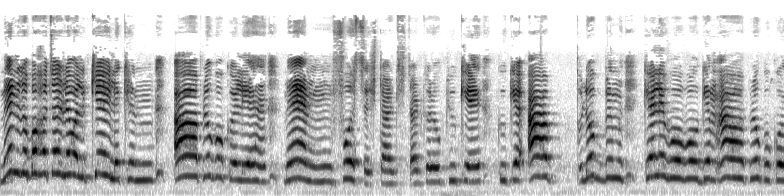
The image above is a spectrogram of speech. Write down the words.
मैंने तो बहुत सारे लेवल किए लेकिन आप लोगों के लिए हैं। मैं फ़र्स्ट से स्टार्ट स्टार्ट करूँ क्योंकि क्योंकि आप लोग भी खेले वो वो गेम आप लोगों को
